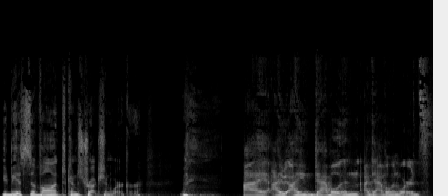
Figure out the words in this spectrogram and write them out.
You'd be a savant construction worker. I, I I dabble in I dabble in words.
